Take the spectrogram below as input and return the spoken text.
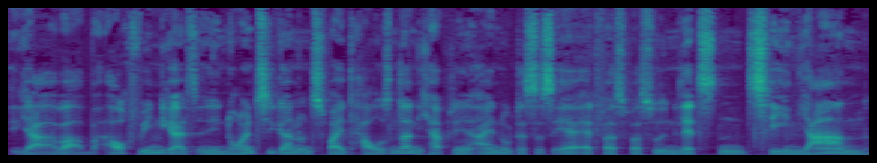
Ja, aber, aber auch weniger als in den 90ern und 2000ern. Ich habe den Eindruck, das ist eher etwas, was so in den letzten zehn Jahren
